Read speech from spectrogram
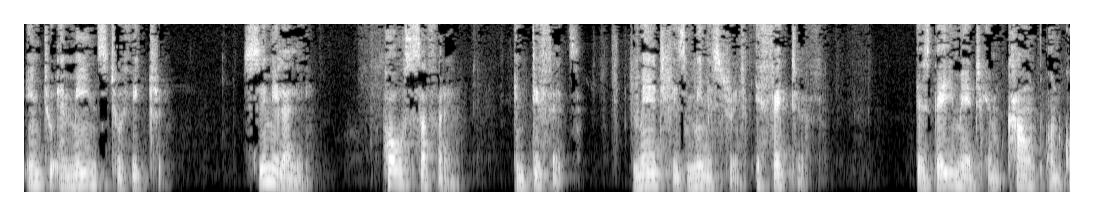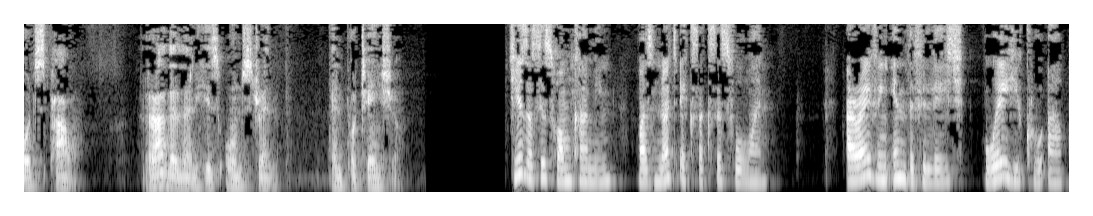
into a means to victory. Similarly, Paul's suffering and defects made his ministry effective as they made him count on God's power rather than his own strength and potential. Jesus' homecoming was not a successful one. Arriving in the village where he grew up,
